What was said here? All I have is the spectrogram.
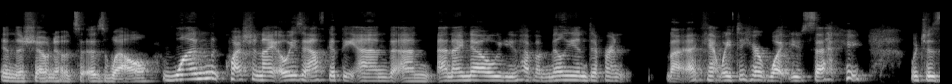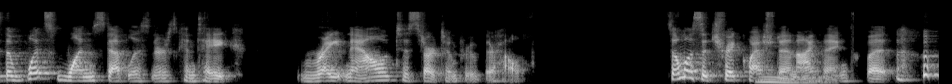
in the show notes as well. One question I always ask at the end, and and I know you have a million different. I can't wait to hear what you say, which is the what's one step listeners can take right now to start to improve their health. It's almost a trick question, mm. I think, but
